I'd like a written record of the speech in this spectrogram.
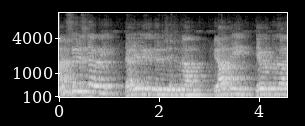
అనుసరిస్తారని దయచేసి తెలియజేస్తున్నాం ఈ రాత్రి దేవుడి ప్రజల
